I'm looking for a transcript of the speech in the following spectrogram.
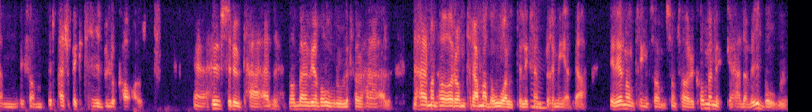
en liksom, ett perspektiv lokalt? Eh, hur ser det ut här? Vad behöver jag vara orolig för här? Det här man hör om tramadol till exempel mm. i media. Är det någonting som, som förekommer mycket här där vi bor?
